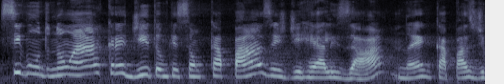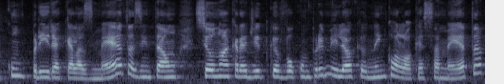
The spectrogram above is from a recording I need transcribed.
Segundo, não acreditam que são capazes de realizar, né, capazes de cumprir aquelas metas. Então, se eu não acredito que eu vou cumprir, melhor que eu nem coloque essa meta.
